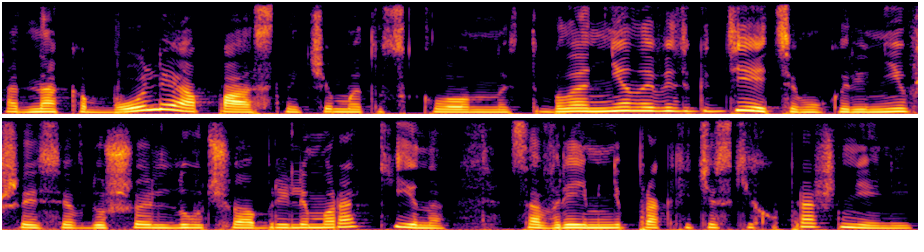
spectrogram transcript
Однако более опасной, чем эта склонность, была ненависть к детям, укоренившаяся в душе Лучо Абриля Маракина со времени практических упражнений.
